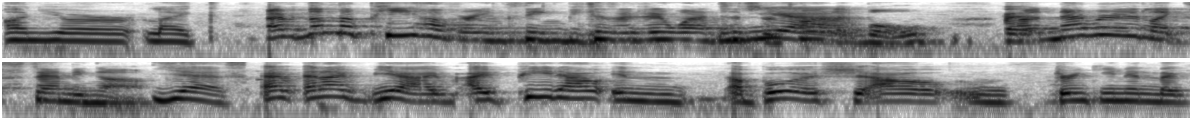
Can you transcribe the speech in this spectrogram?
on your like I've done the pee hovering thing because I didn't want to touch yeah, the toilet bowl, but, but never like standing up. Yes, and, and I've yeah I've, I peed out in a bush out drinking in the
